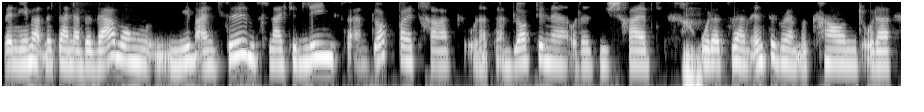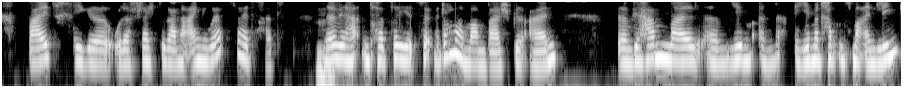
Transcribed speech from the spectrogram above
wenn jemand mit seiner Bewerbung neben einem Film vielleicht den Link zu einem Blogbeitrag oder zu einem Blog, den er oder sie schreibt, mhm. oder zu einem Instagram-Account oder Beiträge oder vielleicht sogar eine eigene Website hat. Mhm. Ne, wir hatten tatsächlich, jetzt fällt mir doch noch mal ein Beispiel ein, äh, wir haben mal, ähm, jemand, jemand hat uns mal einen Link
